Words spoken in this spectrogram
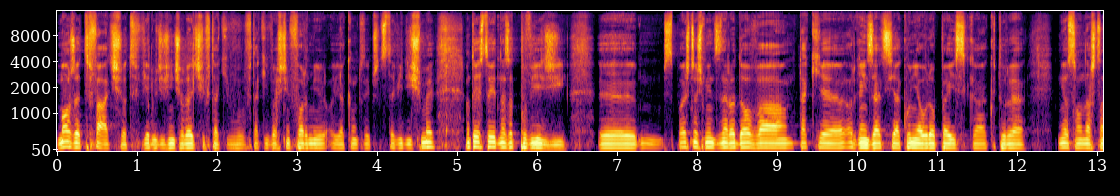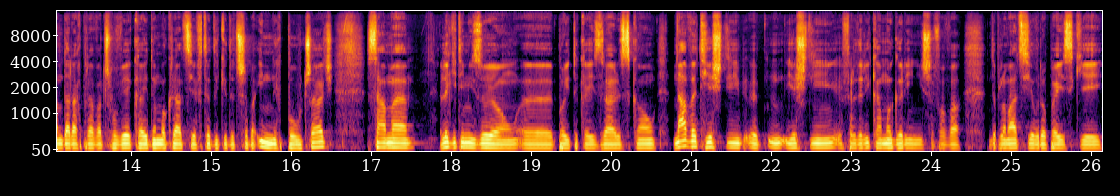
może trwać od wielu dziesięcioleci w takiej, w takiej właśnie formie, jaką tutaj przedstawiliśmy, no to jest to jedna z odpowiedzi. Y, społeczność międzynarodowa, takie organizacje jak Unia Europejska, które niosą na sztandarach prawa człowieka i demokrację wtedy, kiedy trzeba innych pouczać, same legitymizują e, politykę izraelską, nawet jeśli, e, jeśli Federica Mogherini, szefowa dyplomacji europejskiej,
